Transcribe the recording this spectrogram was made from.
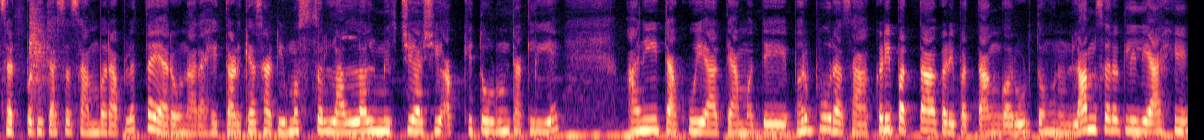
चटपटीत असं सांबर आपलं तयार होणार आहे. तडक्यासाठी मस्त लाल लाल मिरची अशी अख्खी तोडून टाकली आहे आणि टाकूया त्यामध्ये भरपूर असा कडीपत्ता कडीपत्ता अंगावर उडतो म्हणून लांब सरकलेली आहे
